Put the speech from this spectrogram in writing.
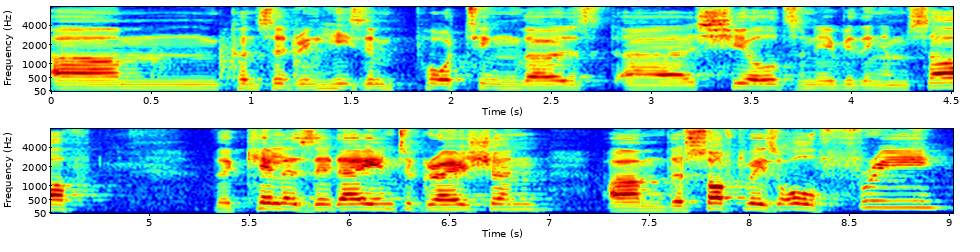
um, considering he's importing those uh, shields and everything himself. The Keller ZA integration, um, the software is all free.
